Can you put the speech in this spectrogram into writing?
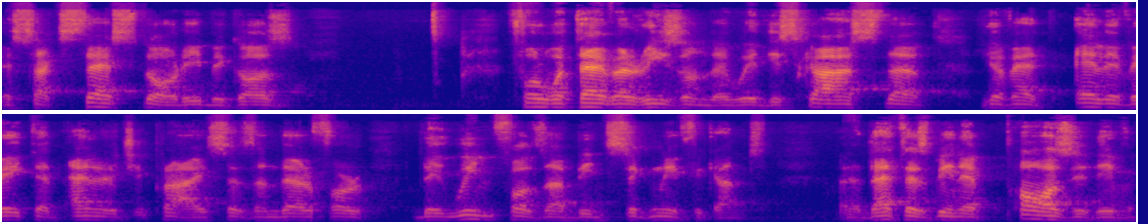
a success story because for whatever reason that we discussed, uh, you have had elevated energy prices, and therefore the windfalls have been significant. Uh, that has been a positive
